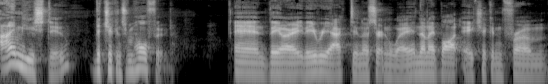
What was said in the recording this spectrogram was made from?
I'm used to the chickens from Whole Food, and they are they react in a certain way. And then I bought a chicken from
